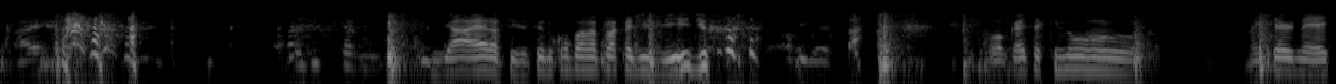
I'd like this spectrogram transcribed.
Já era, filho. Você não comprar minha placa de vídeo, vou colocar isso aqui no na internet.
